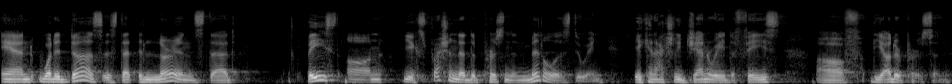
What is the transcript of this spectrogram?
And what it does is that it learns that based on the expression that the person in the middle is doing, it can actually generate the face of the other person.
